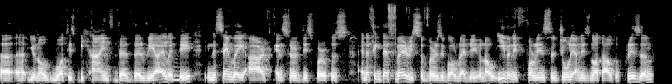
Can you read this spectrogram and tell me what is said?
uh, uh, you know what is behind the, the reality. Mm-hmm. in the same way art can serve this purpose. And i think that's very subversive already you know. Even if for instance julian is not out of prison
